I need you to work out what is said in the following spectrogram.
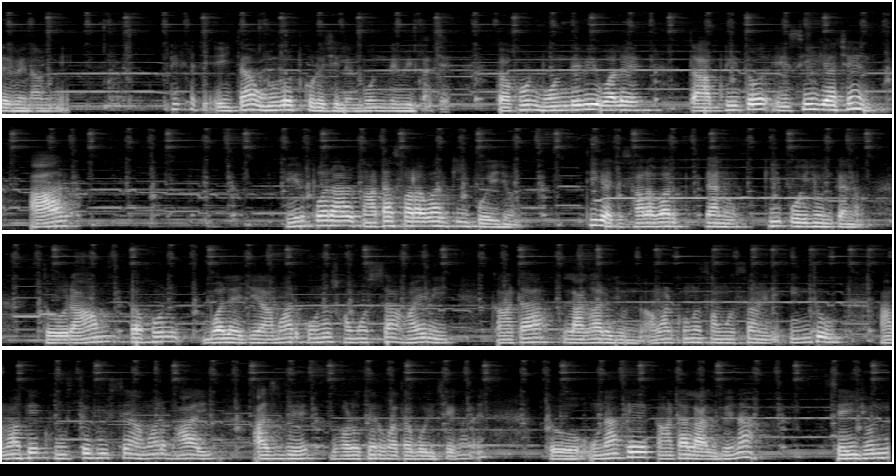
দেবেন আপনি। ঠিক আছে, এইটা অনুরোধ করেছিলেন বনদেবীর কাছে। তখন বনদেবী বলে, তা আপনি তো এসেই গেছেন, আর এরপর আর কাঁটা সরাবার কি প্রয়োজন? ঠিক আছে সারাবার কেন? কি প্রয়োজন কেন? তো রাম তখন বলে যে, আমার কোনো সমস্যা হয়নি কাঁটা লাগার জন্য, আমার কোনো সমস্যা হয়নি। কিন্তু আমাকে খুঁজতে খুঁজতে আমার ভাই আসবে, ভরতের কথা বলছে এখানে। তো ওনাকে কাঁটা লাগবে না? সেই জন্য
